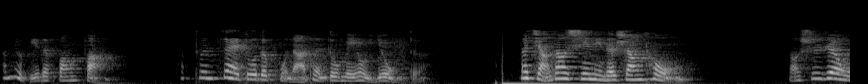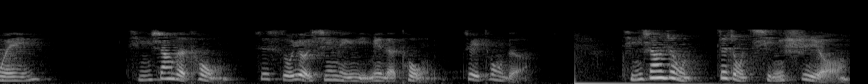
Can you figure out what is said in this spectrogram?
它没有别的方法。吞再多的普拿疼都没有用的。那讲到心灵的伤痛，老师认为。情伤的痛是所有心灵里面的痛最痛的。情伤这种这种情绪哦，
